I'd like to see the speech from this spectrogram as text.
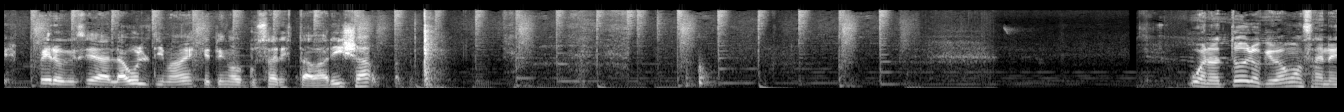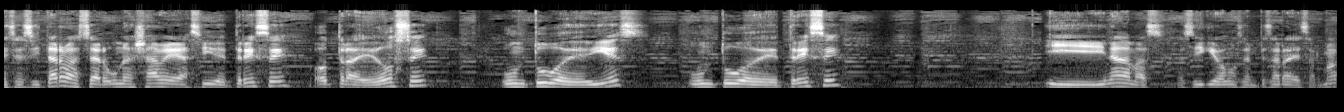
Espero que sea la última vez que tengo que usar esta varilla. Bueno, todo lo que vamos a necesitar va a ser una llave así de 13, otra de 12, un tubo de 10, un tubo de 13 y nada más. Así que vamos a empezar a desarmar.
